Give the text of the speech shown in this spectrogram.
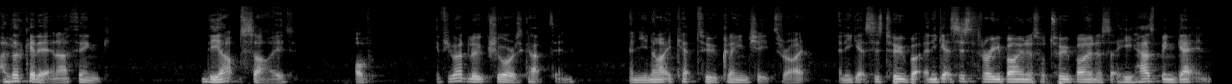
I look at it and I think the upside of if you had Luke Shaw as captain, and United kept two clean sheets, right? And he gets his two, and he gets his three bonus or two bonus that he has been getting.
